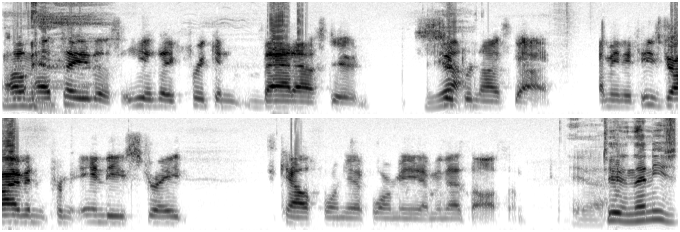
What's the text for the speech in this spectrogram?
I'll, I'll tell you this: he is a freaking badass dude. Yeah. Super nice guy. I mean, if he's driving from Indy straight to California for me, I mean that's awesome. Yeah. Dude, and then he's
